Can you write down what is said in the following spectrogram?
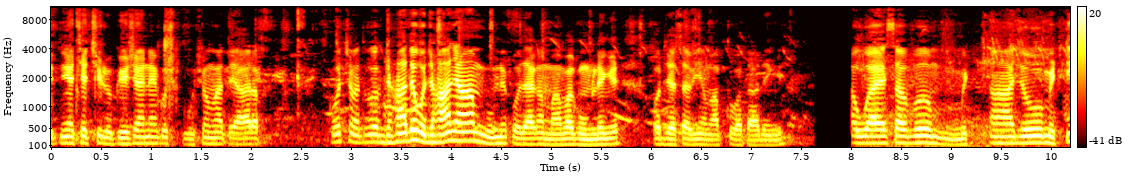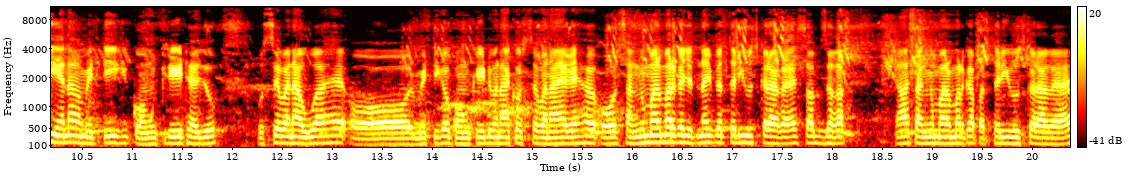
इतनी अच्छी अच्छी लोकेशन है कुछ पूछो मत यार। अब कुछ मतलब जहाँ देखो जहाँ जहाँ हम घूमने को जाएगा मामा घूम लेंगे। और जैसा भी हम आपको बता देंगे। हुआ है सब मिट, आ, जो मिट्टी है ना मिट्टी की कंक्रीट है जो उससे बना हुआ है और मिट्टी का कंक्रीट बना के उससे बनाया गया है और संगमरमर का जितना भी पत्थर यूज़ करा गया है सब जगह यहाँ संगमरमर का पत्थर यूज़ करा गया है।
